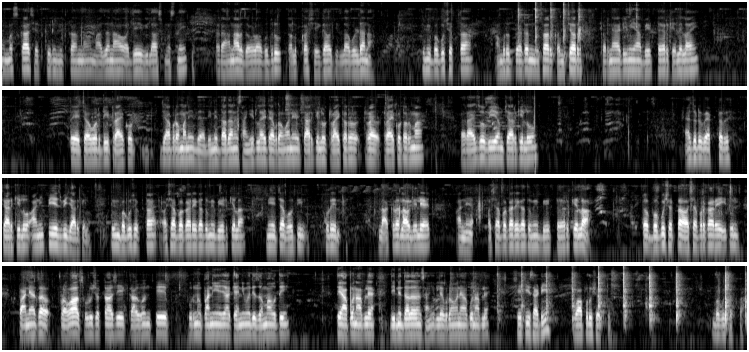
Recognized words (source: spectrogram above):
नमस्कार शेतकरी मित्रांनो. माझं नाव अजय विलास मसने राहणार जवळा बुद्रुक तालुका शेगाव जिल्हा बुलढाणा. तुम्ही बघू शकता अमृत पॅटर्ननुसार कल्चर करण्यासाठी मी हा बेड तयार केलेला आहे. तर याच्यावरती ट्रायकोट ज्याप्रमाणे द- दिनेश दादाने सांगितलं आहे त्याप्रमाणे चार किलो ट्रायकर ट्राय ट्रायकोटर्मा रायझो बी एम चार किलो ॲझोडोबॅक्टर चार किलो आणि पी एच बी चार किलो. तुम्ही बघू शकता अशा प्रकारे का तुम्ही बेड केला. मी याच्या भोवती थोडे लाकडं लावलेले आहेत आणि अशा प्रकारे का तुम्ही बेड तयार केला. तर बघू शकता अशा प्रकारे इथून पाण्याचा प्रवाह सोडू शकता असे कारण ते पूर्ण पाणी या कॅनीमध्ये जमा होते. ते आपण आपल्या दिनेदादानं सांगितल्याप्रमाणे आपण आपल्या शेतीसाठी वापरू शकतो. बघू शकता.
